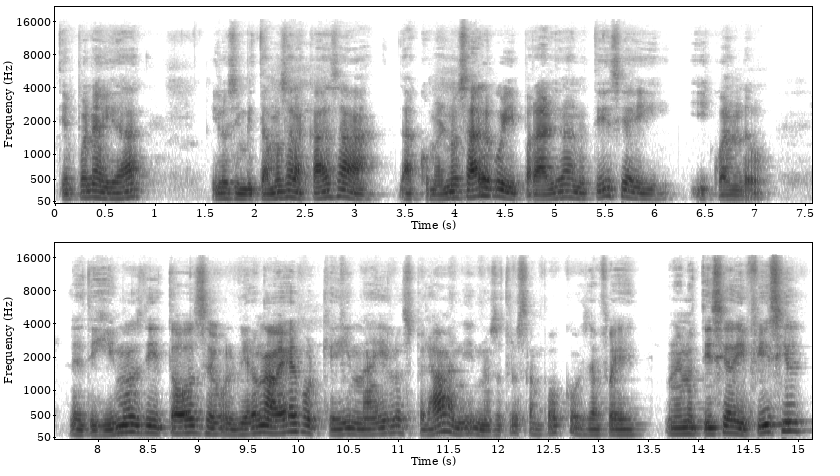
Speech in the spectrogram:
tiempo de Navidad y los invitamos a la casa a, comernos algo y para darle la noticia y, y cuando les dijimos y todos se volvieron a ver porque nadie lo esperaba ni nosotros tampoco, o sea, fue una noticia difícil.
